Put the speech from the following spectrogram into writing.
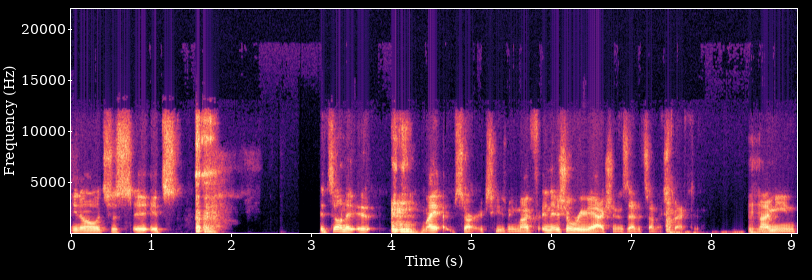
You know, it's just it, it's it's on it, my sorry, excuse me. My initial reaction is that it's unexpected. Mm-hmm. I mean,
